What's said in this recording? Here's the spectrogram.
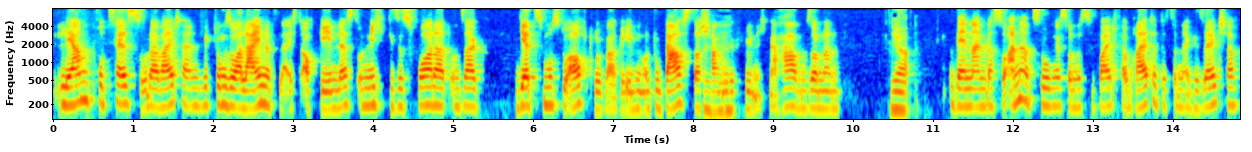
Lernprozess oder Weiterentwicklung so alleine vielleicht auch gehen lässt und nicht dieses fordert und sagt, jetzt musst du auch drüber reden und du darfst das mhm. Schamgefühl nicht mehr haben, sondern ja. wenn einem das so anerzogen ist und es so weit verbreitet ist in der Gesellschaft,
